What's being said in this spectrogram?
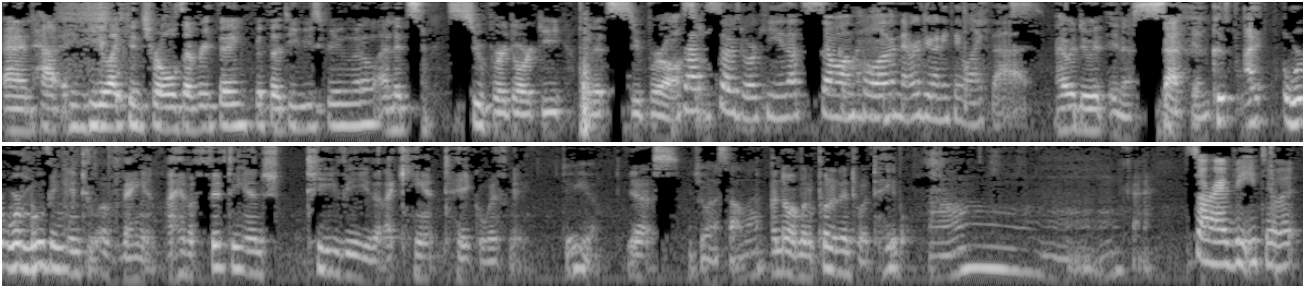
and ha- he, he like controls everything with the TV screen in the middle, and it's super dorky, but it's super awesome. That's so dorky. That's so uncool. I would never do anything like that. I would do it in a second. Because I we're, we're moving into a van. I have a 50 inch TV that I can't take with me. Do you? Yes, Would you want to sell that? Uh, I know. I'm going to put it into a table. Oh, okay. Sorry, I beat you to it.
